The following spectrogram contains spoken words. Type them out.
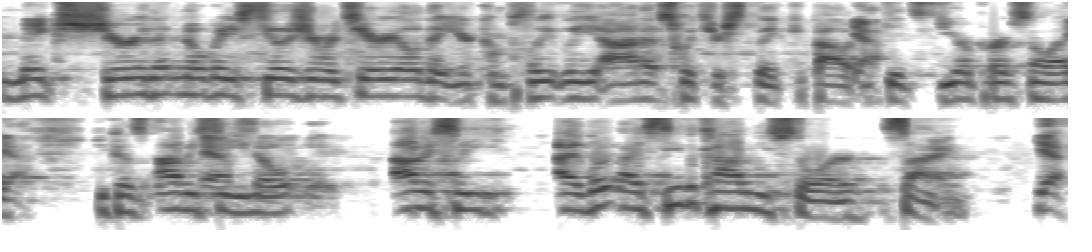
make sure that nobody steals your material that you're completely honest with your like about Yeah. it's your personal life Yeah. because obviously you know obviously I look I see the comedy store sign yeah.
